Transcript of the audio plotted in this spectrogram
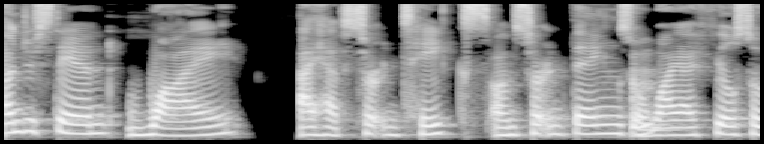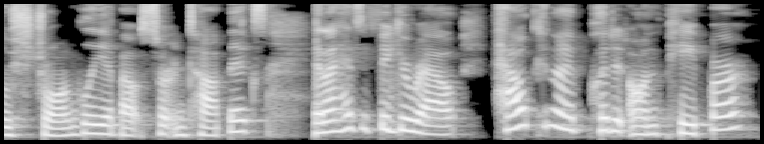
understand why I have certain takes on certain things or Mhm. why I feel so strongly about certain topics. And I had to figure out how can I put it on paper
